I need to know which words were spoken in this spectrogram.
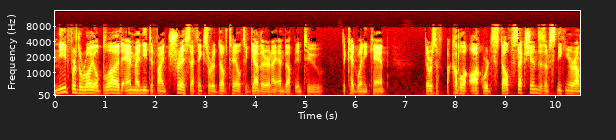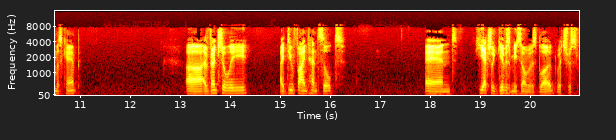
need for the royal blood and my need to find Triss, I think, sort of dovetail together, and I end up into the Kaedweni camp. There was a, a couple of awkward stealth sections as I'm sneaking around this camp. Uh, eventually, I do find Henselt, and he actually gives me some of his blood, which was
